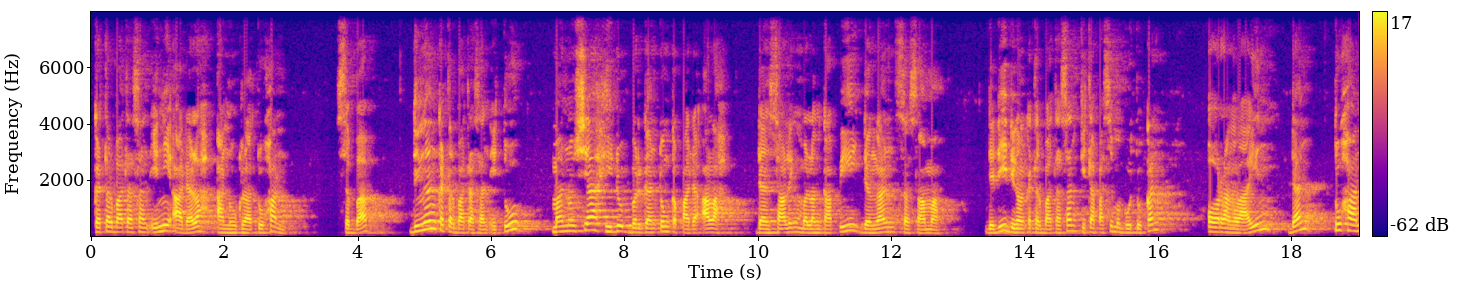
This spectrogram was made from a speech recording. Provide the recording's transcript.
Keterbatasan ini adalah anugerah Tuhan. Sebab dengan keterbatasan itu manusia hidup bergantung kepada Allah dan saling melengkapi dengan sesama. Jadi dengan keterbatasan kita pasti membutuhkan orang lain dan Tuhan.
